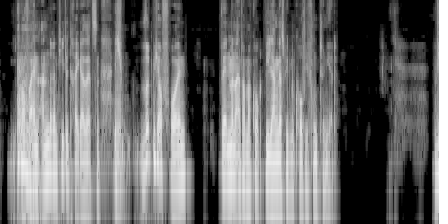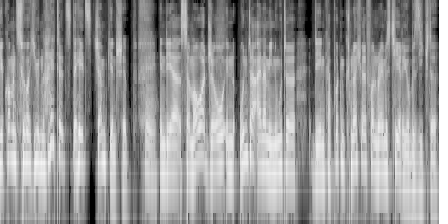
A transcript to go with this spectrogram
auf einen anderen Titelträger setzen. Ich würde mich auch freuen, wenn man einfach mal guckt, wie lange das mit dem Kofi funktioniert. Wir kommen zur United States Championship, Hm. in der Samoa Joe in unter einer Minute den kaputten Knöchel von Rey Mysterio besiegte.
